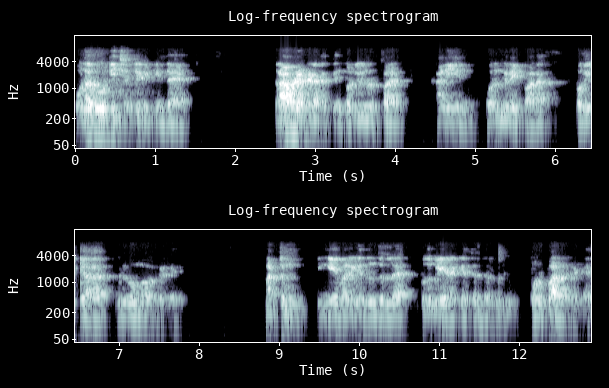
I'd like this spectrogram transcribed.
உணர்வூட்டி சென்றிருக்கின்ற திராவிட கழகத்தின் தொழில்நுட்ப அணியின் ஒருங்கிணைப்பாளர் பொறியாளர் விருவம் அவர்களே மற்றும் இங்கே வருகை தந்துள்ள புதுமை இலக்கிய தந்தர்களின் பொறுப்பாளர்களே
